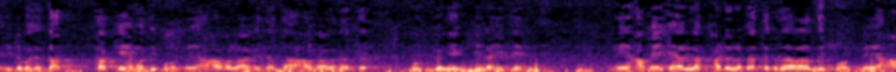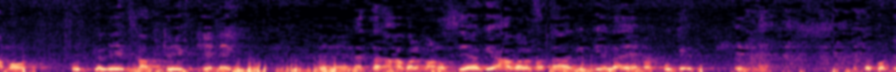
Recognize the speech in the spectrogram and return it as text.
ඊට පස්සේ දත්තක් එහෙම තිබුණොත් මේ අහවලාගේ දත්ත අහවල් දත්ත පුද්ගලයෙක් කියලා හිතෙන්නේ. මේ හැමේ කැලලක් කඩලා පැත්තකට දාලා තිබ්බොත් මේ හැම පුද්ගලයෙක් සත්වයෙක් කෙනෙක් නැත්තම් අහවල් මිනිස්යාගේ අහවල් සතාගේ කියලා එහෙම පුදු එන්නේ. එතකොට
